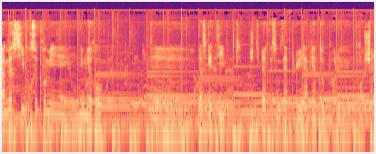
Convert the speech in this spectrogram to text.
Voilà, merci pour ce premier numéro de Perspective. J'espère que ça vous a plu et à bientôt pour le prochain.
